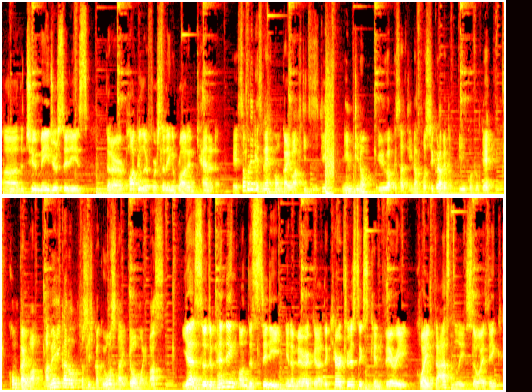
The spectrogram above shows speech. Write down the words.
uh, the two major cities that are popular for studying abroad in Canada. えそこでですね今回は引き続き人気の留学先の都市比べということで今回はアメリカの都市比較をしたいと思います Yes, so depending on the city in America, the characteristics can vary quite vastly, so I think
